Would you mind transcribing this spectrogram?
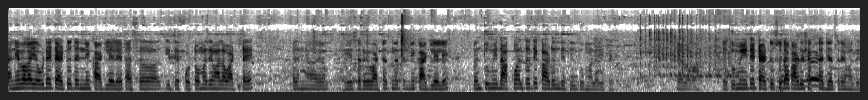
आणि बघा एवढे टॅटू त्यांनी काढलेले आहेत. असं इथे फोटोमध्ये मला वाटतं आहे पण हे सर्व वाटत ना त्यांनी काढलेले. पण तुम्ही दाखवाल तर ते काढून देतील तुम्हाला इथे. काय बघा. तर तुम्ही इथे टॅटूसुद्धा काढू शकता जत्रेमध्ये.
